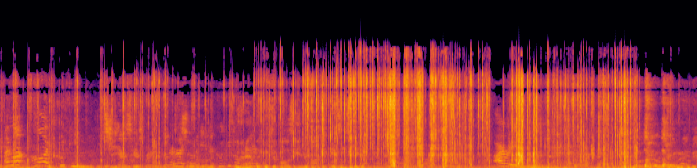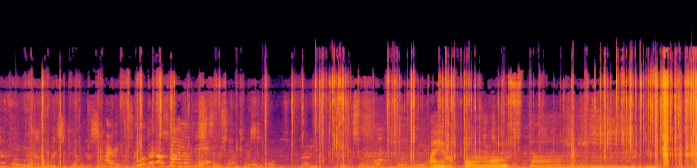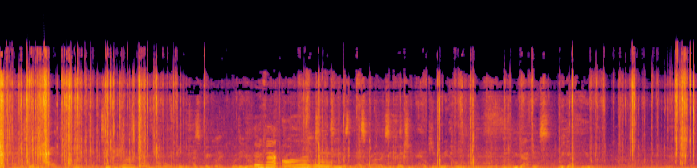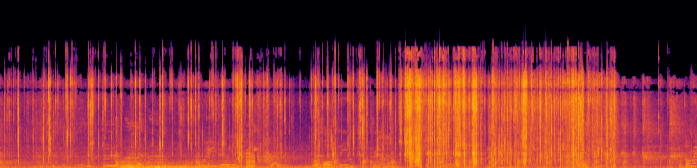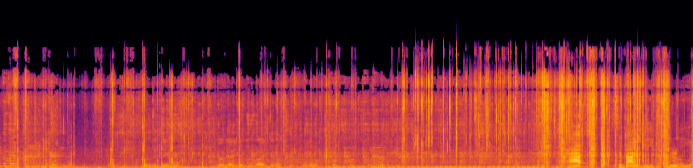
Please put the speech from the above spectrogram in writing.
I want more cookies. She has hairspray that is over the limit. With an app that in your pocket, it's easy to. Ready? I am almost done. Set the game up. That's a big play. Whether you're a Those are all of your. team has the best products and coaching to help you win at home. You got this. We got you. What are you doing? Crap. The whole thing, trailer? The whole thing? Well, don't make a mess. Put it in here and do it. Go to the table. Go down, you go to the line, you're gonna have to go to my about to be 30.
